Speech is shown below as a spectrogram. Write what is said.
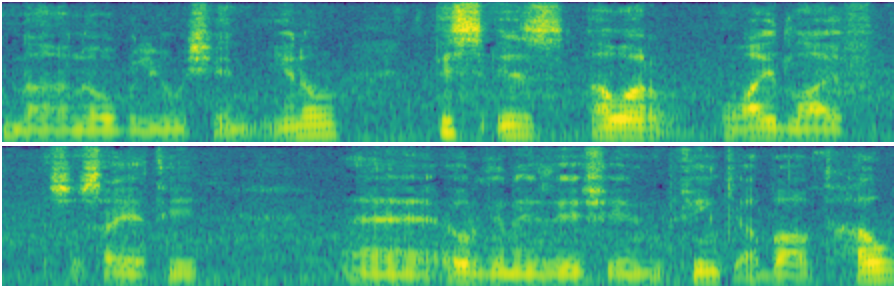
no, no pollution. You know, this is our wildlife society uh, organization think about how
